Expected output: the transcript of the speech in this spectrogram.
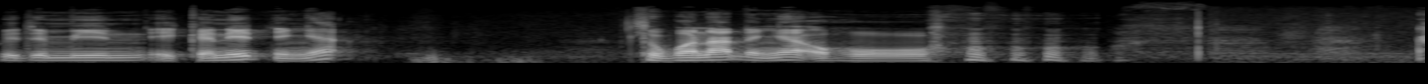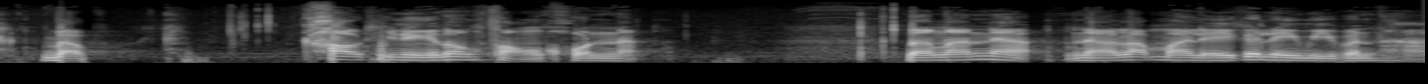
วิตามินเอกนิตอย่างเงี้ย สุพนัทอย่างเงี้ยโอ้โห แบบเข้าทีนึงต้องสองคนน่ะ ดังนั้นเนี่ยแนวรับมาเลยก็เลยมีปัญหา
